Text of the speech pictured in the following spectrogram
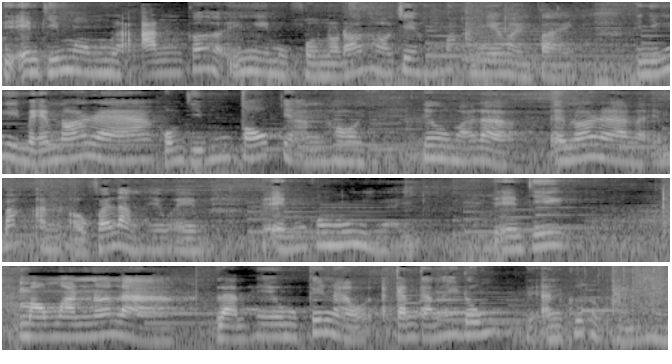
thì em chỉ mong là anh có thể nghe một phần nào đó thôi, chứ em không bắt anh nghe hoàn toàn. Thì những gì mà em nói ra cũng chỉ muốn tốt cho anh thôi, chứ không phải là em nói ra là em bắt anh ở phải làm theo em. Thì em không có muốn như vậy. Thì em chỉ mong anh đó là làm theo cái nào anh cảm thấy đúng, thì anh cứ thực hiện thôi.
